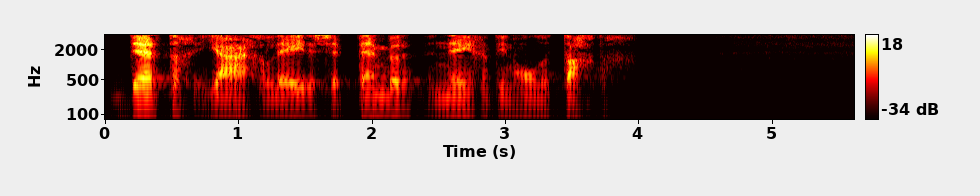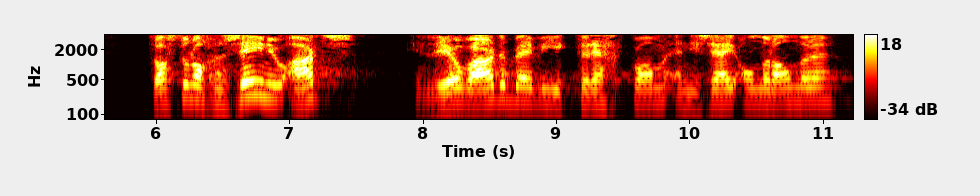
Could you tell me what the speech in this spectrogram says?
30 jaar geleden, september 1980. Het was toen nog een zenuwarts in Leeuwarden bij wie ik terecht kwam en die zei onder andere,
